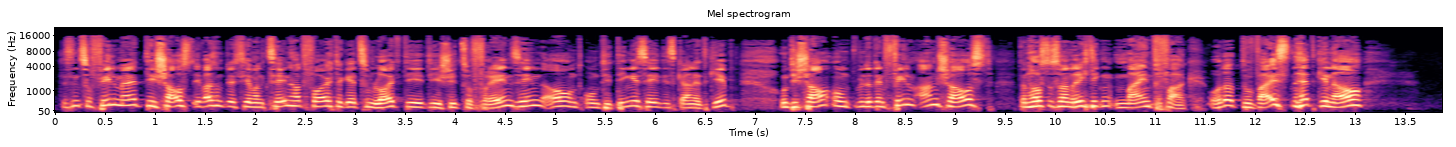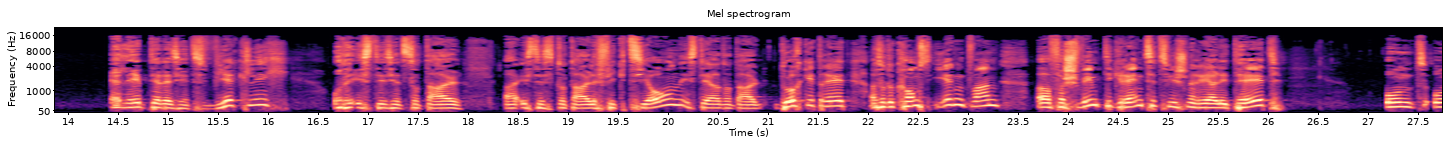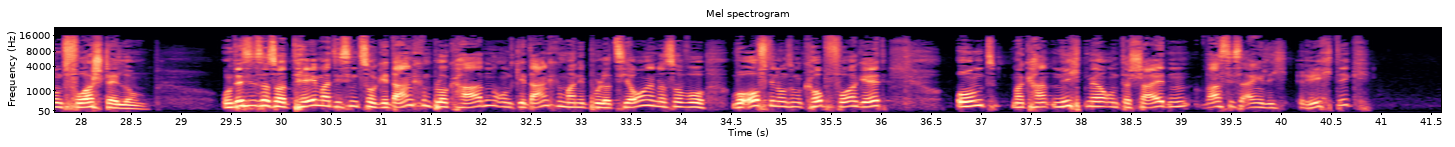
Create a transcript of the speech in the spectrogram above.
Das sind so Filme, die schaust, ich weiß nicht, ob das jemand gesehen hat vor euch, da geht es um Leute, die, die schizophren sind auch und, und die Dinge sehen, die es gar nicht gibt. Und, die schauen, und wenn du den Film anschaust, dann hast du so einen richtigen Mindfuck, oder? Du weißt nicht genau, erlebt er das jetzt wirklich oder ist das jetzt total ist es totale Fiktion? Ist der total durchgedreht? Also du kommst irgendwann, äh, verschwimmt die Grenze zwischen Realität und, und Vorstellung. Und das ist also ein Thema, die sind so Gedankenblockaden und Gedankenmanipulationen, also wo, wo oft in unserem Kopf vorgeht. Und man kann nicht mehr unterscheiden, was ist eigentlich richtig.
